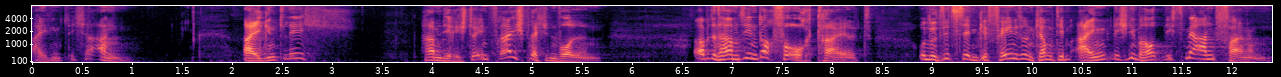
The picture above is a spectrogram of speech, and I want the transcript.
Eigentliche an. Eigentlich haben die Richter ihn freisprechen wollen. Aber dann haben sie ihn doch verurteilt. Und nun sitzt er im Gefängnis und kann mit dem Eigentlichen überhaupt nichts mehr anfangen.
